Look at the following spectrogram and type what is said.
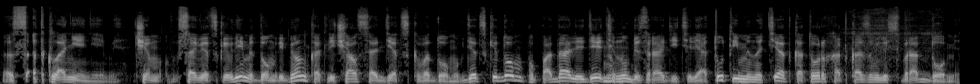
э, с отклонениями. Чем в советское время дом ребенка отличался от детского дома. В детский дом попадали дети, ну, без родителей, а тут именно те, от которых отказывались в роддоме.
